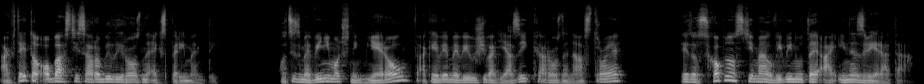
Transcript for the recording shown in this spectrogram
aj v tejto oblasti sa robili rôzne experimenty. Hoci sme výnimoční mierou, v akej vieme využívať jazyk a rôzne nástroje, tieto schopnosti majú vyvinuté aj iné zvieratá.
